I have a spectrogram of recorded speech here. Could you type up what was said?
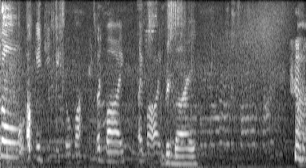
No. Okay, GG, Sova. Goodbye. Bye bye. Goodbye. um,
